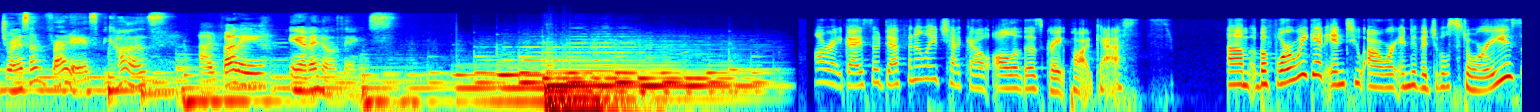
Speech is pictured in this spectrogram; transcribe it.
Join us on Fridays because I'm funny and I know things. All right, guys. So definitely check out all of those great podcasts. Um, before we get into our individual stories,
